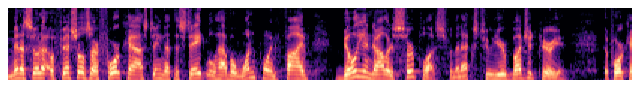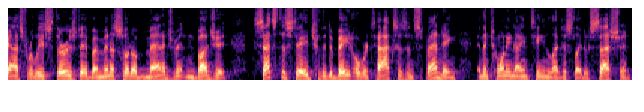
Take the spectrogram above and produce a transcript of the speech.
Minnesota officials are forecasting that the state will have a $1.5 billion surplus for the next two-year budget period. The forecast released Thursday by Minnesota Management and Budget sets the stage for the debate over taxes and spending in the 2019 legislative session.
